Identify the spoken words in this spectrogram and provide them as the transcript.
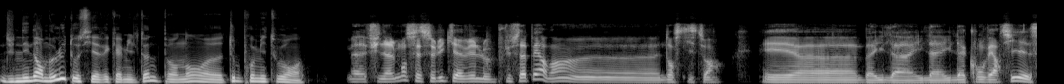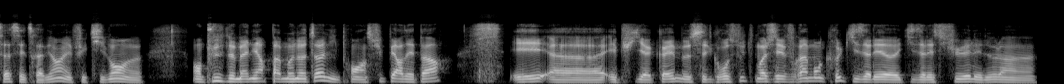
d'une énorme lutte aussi avec Hamilton pendant tout le premier tour. Bah, finalement, c'est celui qui avait le plus à perdre hein, euh, dans cette histoire. Et euh, bah, il a, il a, il a converti et ça c'est très bien. Effectivement, euh, en plus de manière pas monotone, il prend un super départ. Et, euh, et puis il y a quand même cette grosse lutte. Moi j'ai vraiment cru qu'ils allaient, euh, qu'ils allaient se tuer les deux là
